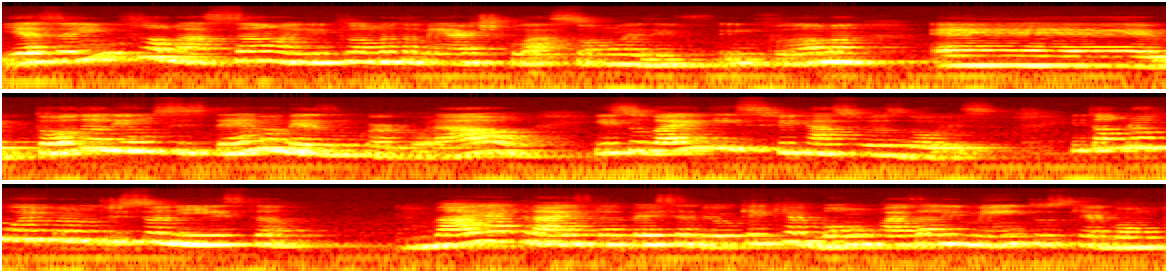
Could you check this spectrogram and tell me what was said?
E essa inflamação, ele inflama também articulações, inflama é, todo ali um sistema mesmo corporal isso vai intensificar suas dores. Então procure uma nutricionista, vai atrás para perceber o que, que é bom, quais alimentos que é bom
